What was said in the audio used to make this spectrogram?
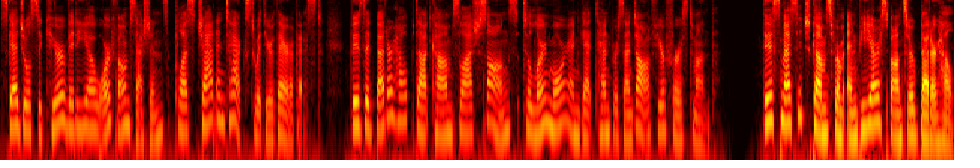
Schedule secure video or phone sessions, plus chat and text with your therapist. Visit betterhelp.com/songs to learn more and get 10% off your first month. This message comes from NPR sponsor BetterHelp.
